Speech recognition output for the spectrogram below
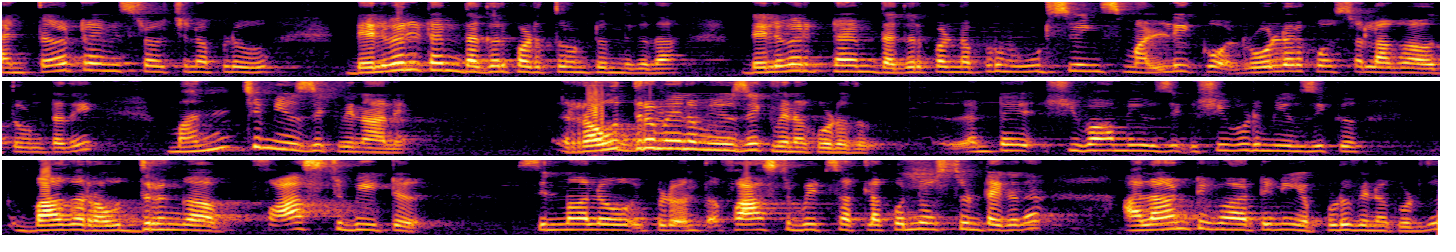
అండ్ థర్డ్ ట్రైమిస్టర్ వచ్చినప్పుడు డెలివరీ టైం దగ్గర పడుతూ ఉంటుంది కదా. డెలివరీ టైం దగ్గర పడినప్పుడు మూడ్ స్వింగ్స్ మళ్ళీ రోలర్ కోస్టర్ లాగా అవుతూ ఉంటుంది. మంచి మ్యూజిక్ వినాలి. రౌద్రమైన మ్యూజిక్ వినకూడదు. అంటే శివ మ్యూజిక్ శివుడి మ్యూజిక్ బాగా రౌద్రంగా ఫాస్ట్ బీట్ సినిమాలో ఇప్పుడు అంత ఫాస్ట్ బీట్స్ అట్లా కొన్ని వస్తుంటాయి కదా. అలాంటి వాటిని ఎప్పుడు వినకూడదు.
